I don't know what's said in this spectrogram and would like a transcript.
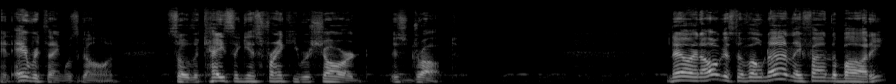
and everything was gone. So the case against Frankie Richard is dropped. Now, in August of 09, they find the body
